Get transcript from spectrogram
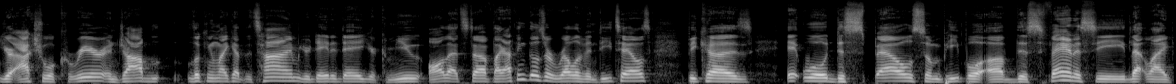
your actual career and job looking like at the time, your day to day, your commute, all that stuff. Like, I think those are relevant details because it will dispel some people of this fantasy that like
